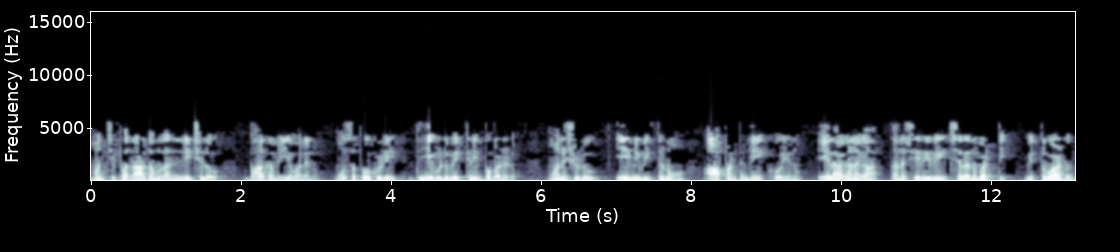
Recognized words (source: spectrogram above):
మంచి పదార్థములన్నిటిలో భాగమియ్యవలెను మోసపోకుడి దేవుడు వెక్కిరింపబడడు. మనుషుడు ఏమి విత్తునో ఆ పంటనే కోయును. ఎలాగనగా తన శరీర ఇచ్ఛలను బట్టి విత్తువాడు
